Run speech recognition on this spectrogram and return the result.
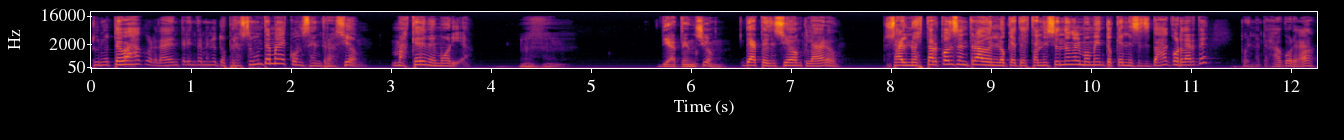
tú no te vas a acordar en 30 minutos. Pero eso es un tema de concentración, más que de memoria. De atención. De atención, claro. O sea, al no estar concentrado en lo que te están diciendo en el momento que necesitas acordarte, pues no te has acordado.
